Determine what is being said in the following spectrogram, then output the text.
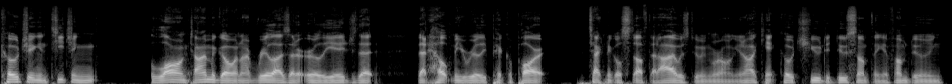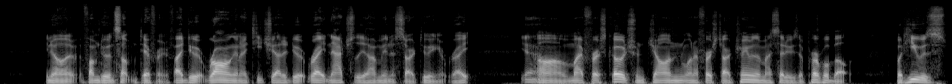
coaching and teaching a long time ago, and I realized at an early age that that helped me really pick apart technical stuff that I was doing wrong. You know, I can't coach you to do something if I'm doing, you know, if I'm doing something different. If I do it wrong and I teach you how to do it right, naturally I'm going to start doing it right. yeah. Um, my first coach, when John, when I first started training with him, I said he was a purple belt, but he was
